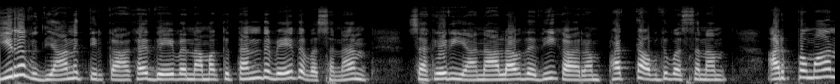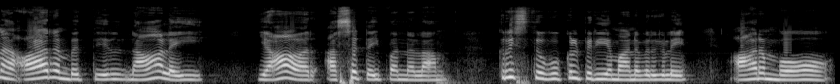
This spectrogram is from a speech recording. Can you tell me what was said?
இரவு தியானத்திற்காக தேவன் நமக்கு தந்த வேத வசனம். சகரியா நாலாவது அதிகாரம் பத்தாவது வசனம். அற்பமான ஆரம்பத்தில் நாளை யார் அசட்டை பண்ணலாம்? கிறிஸ்துவுக்குள் பிரியமானவர்களே ஆரம்பம்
